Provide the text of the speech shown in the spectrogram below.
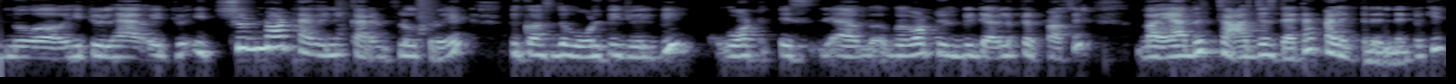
no, it will have, it, it should not have any current flow through it because the voltage will be what is, uh, what will be developed across it via the charges that are collected in it. Okay,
